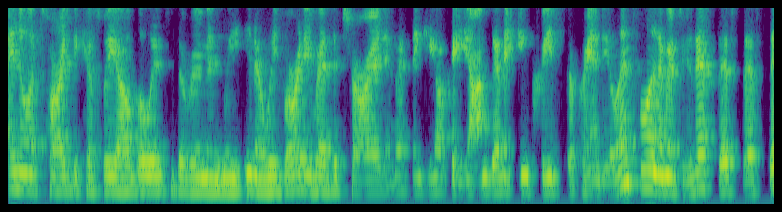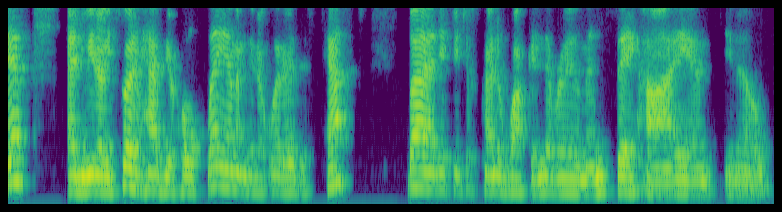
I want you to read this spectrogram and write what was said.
I, know it's hard because we all go into the room and we, you know, we've already read the chart and we're thinking, okay, yeah, I'm going to increase the prandial insulin. I'm going to do this, this, this, this. And, you know, you sort of have your whole plan. I'm going to order this test. But if you just kind of walk in the room and say hi and, you know,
